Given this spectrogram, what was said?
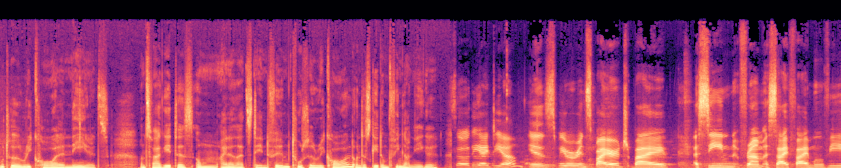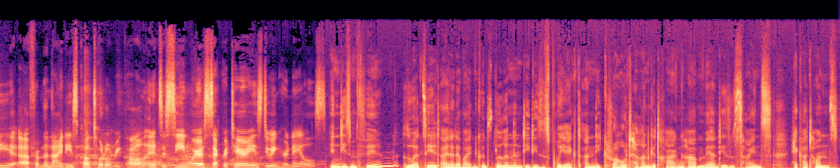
Total Recall Nails. Und zwar geht es um einerseits den Film Total Recall und es geht um Fingernägel. So the idea is we were inspired by a scene from a sci-fi movie uh, from the 90s called Total Recall and it's a scene where a secretary is doing her nails. In diesem Film, so erzählt eine der beiden Künstlerinnen, die dieses Projekt an die Crowd herangetragen haben während dieses Science Hackathons,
